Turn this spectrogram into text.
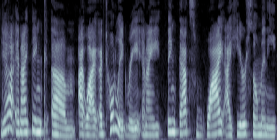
Yeah, and I think um, I, well, I, I totally agree, and I think that's why I hear so many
